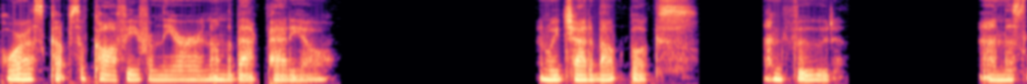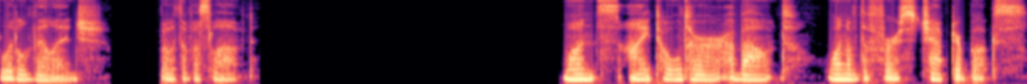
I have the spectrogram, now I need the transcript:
Pour us cups of coffee from the urn on the back patio. And we'd chat about books and food and this little village both of us loved. Once I told her about one of the first chapter books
